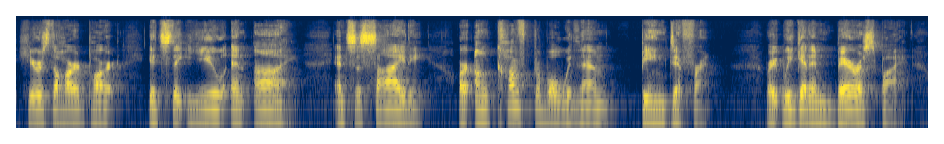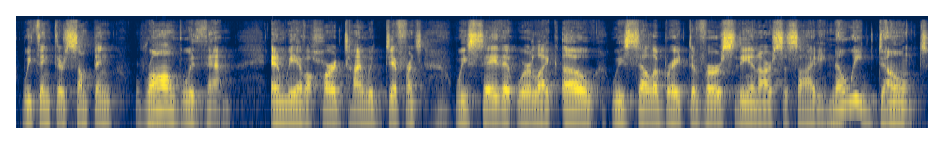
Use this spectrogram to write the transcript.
Here's the hard part. It's that you and I and society are uncomfortable with them being different, right? We get embarrassed by it. We think there's something wrong with them and we have a hard time with difference. We say that we're like, oh, we celebrate diversity in our society. No, we don't.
